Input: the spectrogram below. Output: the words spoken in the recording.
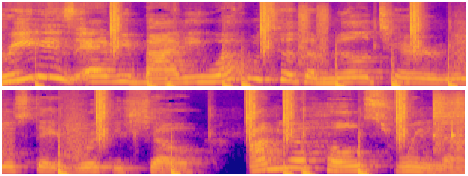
Greetings, everybody. Welcome to the Military Real Estate Rookie Show. I'm your host, Rena.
